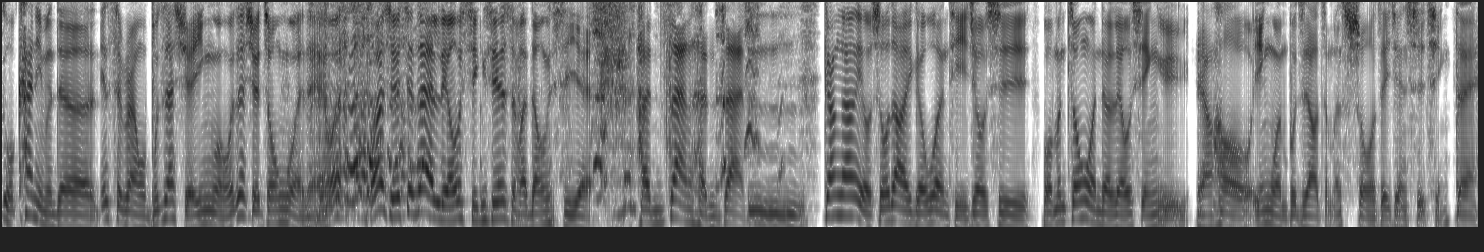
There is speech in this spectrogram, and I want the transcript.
我看你们的 Instagram，我不是在学英文，我在学中文哎，我我要学现在流行些什么东西哎，很赞很赞。嗯嗯嗯。刚刚有说到一个问题，就是我们中文的流行语，然后英文不知道怎么说这件事情。对，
